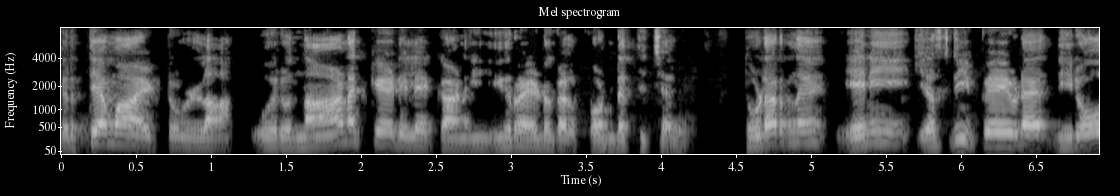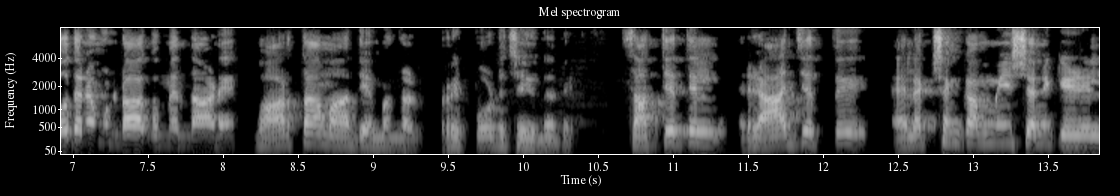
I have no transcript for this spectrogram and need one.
കൃത്യമായിട്ടുള്ള ഒരു നാണക്കേടിലേക്കാണ് ഈ റൈഡുകൾ കൊണ്ടെത്തിച്ചത്. തുടർന്ന് ഇനി എസ് ഡി പി ഐയുടെ നിരോധനം ഉണ്ടാകുമെന്നാണ് വാർത്താ മാധ്യമങ്ങൾ റിപ്പോർട്ട് ചെയ്യുന്നത്. സത്യത്തിൽ രാജ്യത്ത് എലക്ഷൻ കമ്മീഷന് കീഴിൽ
